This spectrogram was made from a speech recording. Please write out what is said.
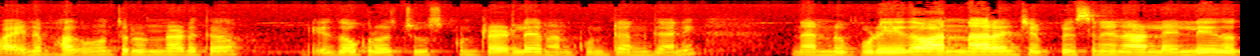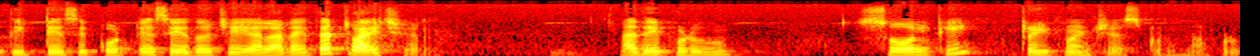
పైన భగవంతుడు ఉన్నాడుగా. ఏదో ఒక రోజు చూసుకుంటాడులే అని అనుకుంటాను కానీ నన్ను ఇప్పుడు ఏదో అన్నారని చెప్పేసి నేను వాళ్ళని వెళ్ళి ఏదో తిట్టేసి కొట్టేసి ఏదో చేయాలని అయితే ట్రై చేయను. అది ఇప్పుడు సోల్కి ట్రీట్మెంట్ చేసుకుంటున్నప్పుడు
